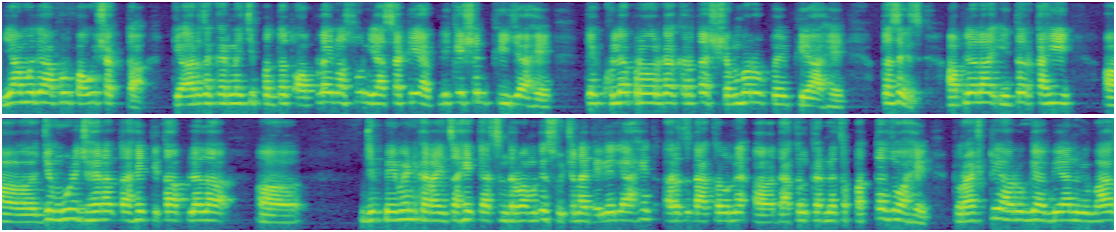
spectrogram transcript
यामध्ये आपण पाहू शकता की अर्ज करण्याची पद्धत ऑफलाईन असून यासाठी ऍप्लिकेशन फी जी आहे ते खुल्या प्रवर्गाकरता ₹100 फी आहे. तसेच आपल्याला इतर काही जे मूळ जाहिरात आहे तिथं आपल्याला जे पेमेंट करायचं आहे त्या संदर्भामध्ये सूचना दिलेल्या आहेत. अर्ज दाखवण्या दाखल करण्याचा पत्ता जो आहे तो राष्ट्रीय आरोग्य अभियान विभाग,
